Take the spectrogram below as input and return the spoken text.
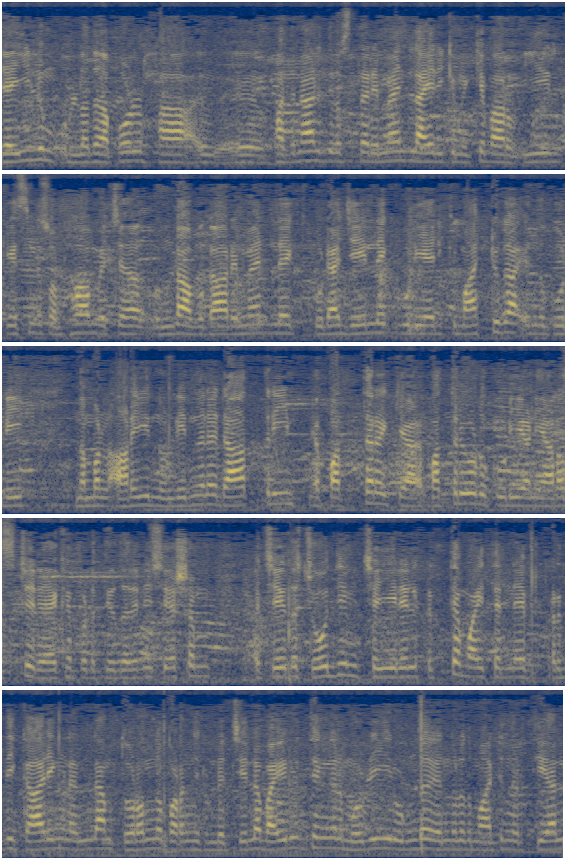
ജയിലും ഉള്ളത്. അപ്പോൾ പതിനാല് ദിവസത്തെ റിമാൻഡിലായിരിക്കും മിക്കവാറും ഈ കേസിന്റെ സ്വഭാവം വെച്ച് ഉണ്ടാവുക. റിമാൻഡിലേക്ക് കൂടി ആ ജയിലിലേക്ക് കൂടിയായിരിക്കും മാറ്റുക എന്ന് കൂടി നമ്മൾ അറിയുന്നുണ്ട്. ഇന്നലെ രാത്രി പത്തരയ്ക്ക് പത്തരയോട് കൂടിയാണ് ഈ അറസ്റ്റ് രേഖപ്പെടുത്തിയത്. അതിനുശേഷം ചെയ്ത ചോദ്യം ചെയ്യലിൽ കൃത്യമായി തന്നെ പ്രതി കാര്യങ്ങളെല്ലാം തുറന്നു പറഞ്ഞിട്ടുണ്ട്. ചില വൈരുദ്ധ്യങ്ങൾ മൊഴിയിലുണ്ട് എന്നുള്ളത് മാറ്റി നിർത്തിയാൽ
